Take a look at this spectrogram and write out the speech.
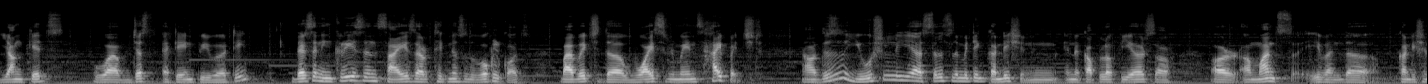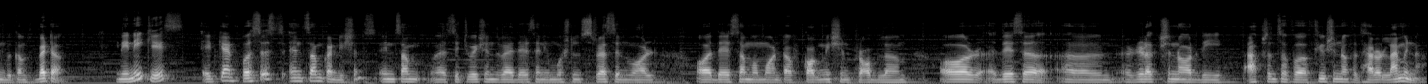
young kids who have just attained puberty. There's an increase in size or thickness of the vocal cords by which the voice remains high pitched. Now, this is usually a self-limiting condition. In, in a couple of years or or months, even the condition becomes better. In any case, it can persist in some conditions, in some uh, situations where there is an emotional stress involved, or there is some amount of cognition problem, or there is a, a, reduction or the absence of a fusion of the thyroid lamina.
